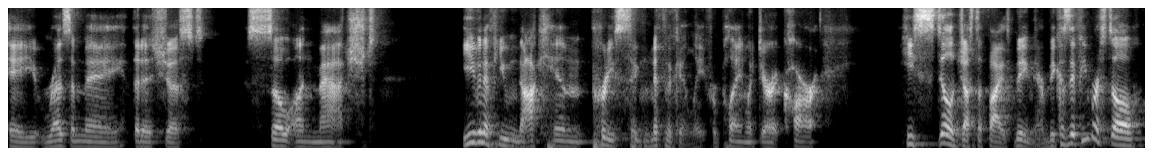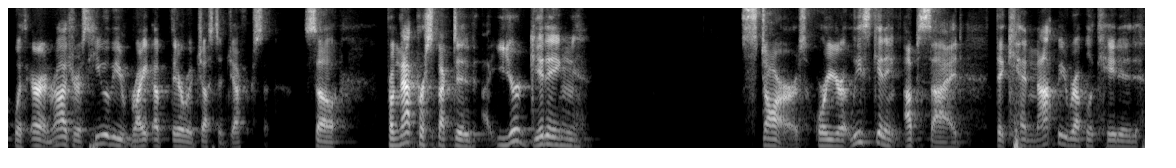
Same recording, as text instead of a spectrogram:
a resume that is just so unmatched. Even if you knock him pretty significantly for playing with Derek Carr, he still justifies being there because if he were still with Aaron Rodgers, he would be right up there with Justin Jefferson. So, from that perspective, you're getting stars or you're at least getting upside that cannot be replicated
